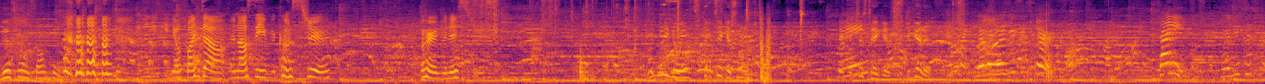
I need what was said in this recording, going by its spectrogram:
this one something. You'll find out, and I'll see if it comes true. Or if it is true. What are you doing? Take, take it, son. Take it. Just take it. You can get it. River, where's your sister? Tiny, where's your sister?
